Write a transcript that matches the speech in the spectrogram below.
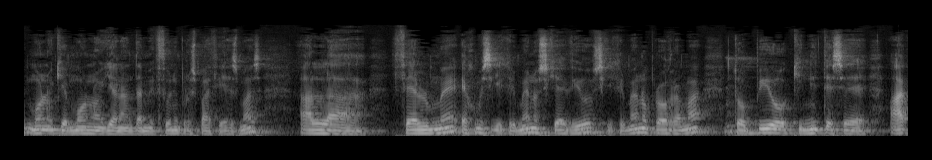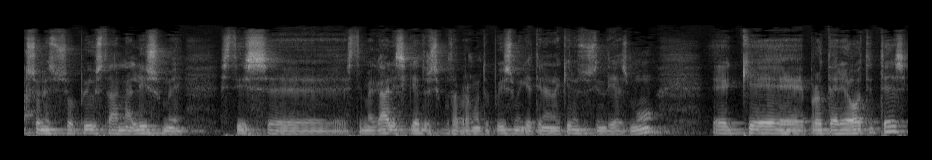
μόνο και μόνο για να ανταμυφθούν οι προσπάθειές μας, αλλά θέλουμε, έχουμε συγκεκριμένο σχέδιο, συγκεκριμένο πρόγραμμα, το οποίο κινείται σε άξονες τους οποίους θα αναλύσουμε στις, στη μεγάλη συγκέντρωση που θα πραγματοποιήσουμε για την ανακοίνωση του συνδυασμού και προτεραιότητες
